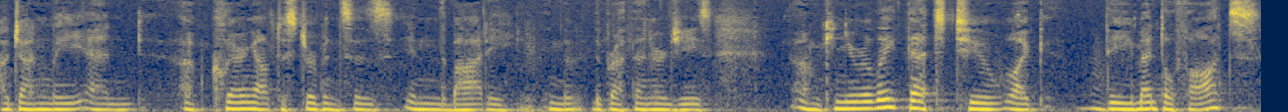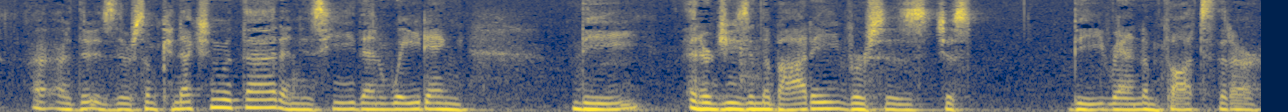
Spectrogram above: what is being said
Ajahn Lee and uh, clearing out disturbances in the body, in the, the breath energies. Um, can you relate that to like the mental thoughts? Are, are there, is there some connection with that? And is he then weighting the energies in the body versus just the random thoughts that are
